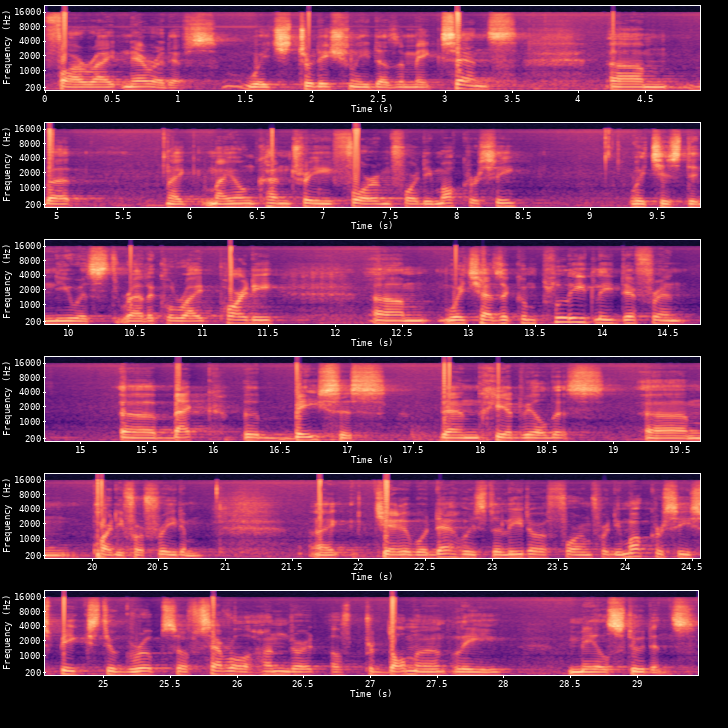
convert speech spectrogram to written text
far-right narratives, which traditionally doesn't make sense. Um, but like my own country, Forum for Democracy, which is the newest radical right party, um, which has a completely different uh, back uh, basis than Geert Wilders' um, Party for Freedom. Like Thierry Baudet, who is the leader of Forum for Democracy, speaks to groups of several hundred of predominantly male students.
